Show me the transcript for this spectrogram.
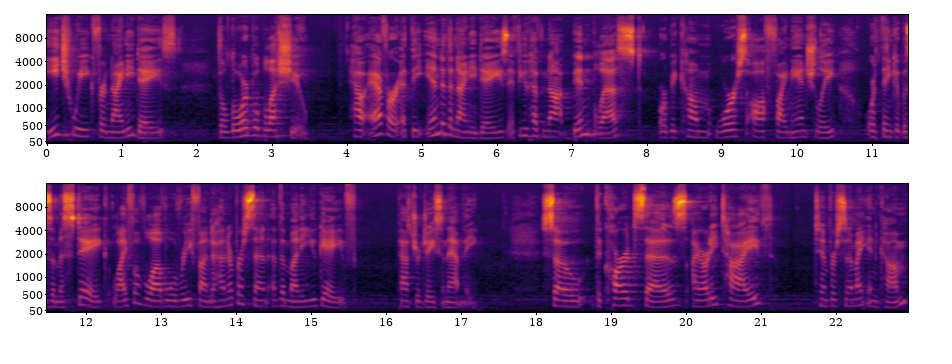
each week for 90 days, the Lord will bless you. However, at the end of the 90 days, if you have not been blessed or become worse off financially or think it was a mistake, Life of Love will refund 100% of the money you gave. Pastor Jason Abney. So the card says, I already tithe 10% of my income.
